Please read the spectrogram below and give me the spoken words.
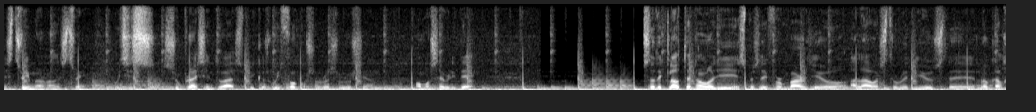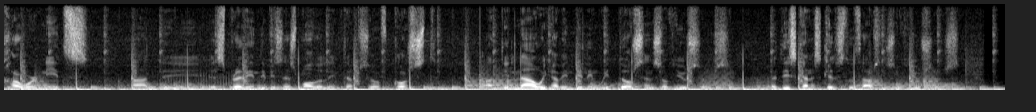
a stream and non-stream, which is surprising to us because we focus on resolution almost every day. So the cloud technology, especially from Varjo, allow us to reduce the local hardware needs and the spreading the business model in terms of cost. Until now, we have been dealing with dozens of users. Uh, this can scale to thousands of users.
